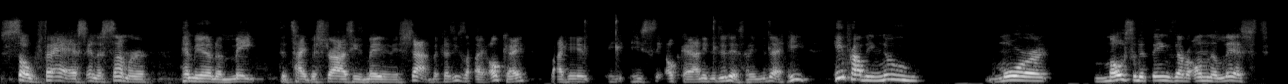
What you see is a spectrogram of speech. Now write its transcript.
so fast in the summer him being able to make the type of strides he's made in his shot because he's like, okay, like it, he, he's okay, I need to do this, I need to do that. He he probably knew more most of the things that were on the list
